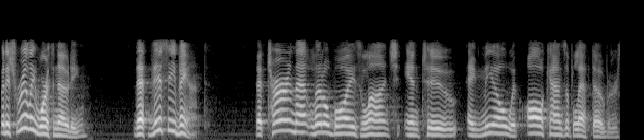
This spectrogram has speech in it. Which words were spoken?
But it's really worth noting that this event that turned that little boy's lunch into a meal with all kinds of leftovers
